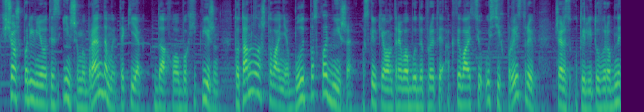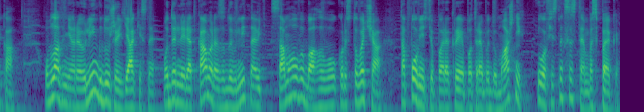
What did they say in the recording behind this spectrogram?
Якщо ж порівнювати з іншими брендами, такі як Daho або Hikvision, то там налаштування будуть поскладніше, оскільки вам треба буде пройти активацію усіх пристроїв через утиліту виробника. Обладнання Reolink дуже якісне. Модельний ряд камери задовольнить навіть самого вибагливого користувача та повністю перекриє потреби домашніх і офісних систем безпеки.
